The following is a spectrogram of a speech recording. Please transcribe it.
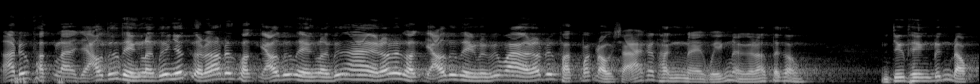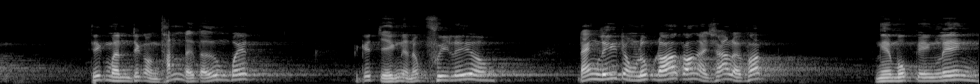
à, đức phật là dạo tứ thiền lần thứ nhất rồi đó đức phật dạo tứ thiền lần thứ hai rồi đó đức phật dạo tứ thiền lần thứ ba rồi đó đức phật bắt đầu xả cái thân này quyển này rồi đó tức không chư thiên đứng đọc thuyết minh chứ còn thánh đệ tử không biết thì cái chuyện này nó phi lý không? Đáng lý trong lúc đó có ngày xá lợi phất. Ngày một kiền liên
